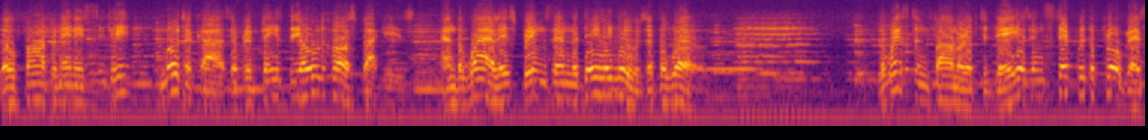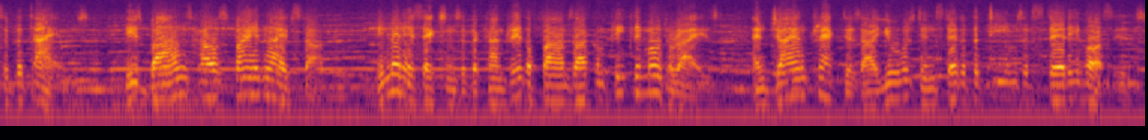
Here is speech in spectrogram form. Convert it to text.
Though far from any city, motor cars have replaced the old horse buggies, and the wireless brings them the daily news of the world. The western farmer of today is in step with the progress of the times. These barns house fine livestock. In many sections of the country, the farms are completely motorized, and giant tractors are used instead of the teams of sturdy horses.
